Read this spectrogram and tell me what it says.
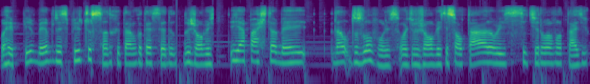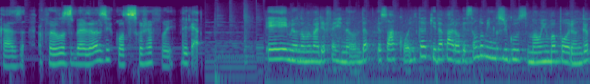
o arrepio mesmo do Espírito Santo que estava acontecendo dos jovens. E a parte também dos louvores, onde os jovens se soltaram e se sentiram à vontade em casa. Foi um dos melhores encontros que eu já fui. Obrigada. Ei, meu nome é Maria Fernanda, eu sou acólita aqui da paróquia São Domingos de Guzmão, em Ubaporanga,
